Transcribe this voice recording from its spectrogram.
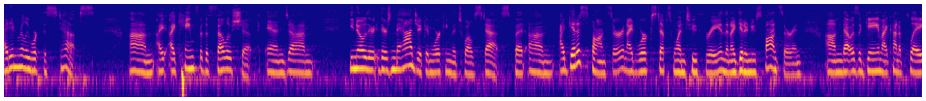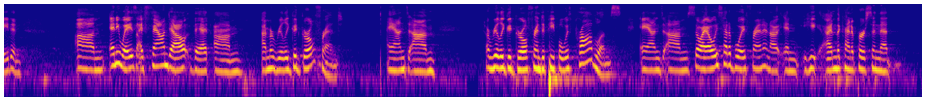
I didn't really work the steps. Um, I, I, came for the fellowship, and um, you know, there, there's magic in working the 12 steps. But um, I'd get a sponsor, and I'd work steps one, two, three, and then I'd get a new sponsor, and um, that was a game I kind of played. And um, anyways, I found out that um, I'm a really good girlfriend, and a really good girlfriend to people with problems. And um, so I always had a boyfriend, and I and he. I'm the kind of person that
